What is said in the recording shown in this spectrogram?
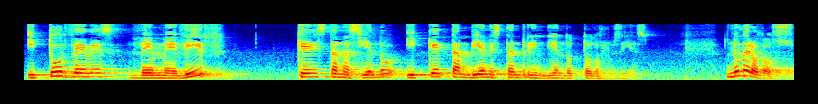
Y tú debes de medir qué están haciendo y qué también están rindiendo todos los días. Número dos,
